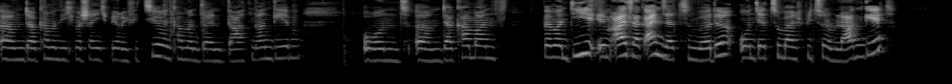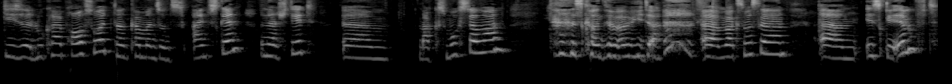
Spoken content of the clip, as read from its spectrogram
Ähm, da kann man sich wahrscheinlich verifizieren, kann man seine Daten angeben und ähm, da kann man, wenn man die im Alltag einsetzen würde und jetzt zum Beispiel zu einem Laden geht, diese Luca-App rausholt, dann kann man sonst einscannen und da steht ähm, Max Mustermann. Das kommt immer wieder. Äh, Max Mustermann ähm, ist geimpft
